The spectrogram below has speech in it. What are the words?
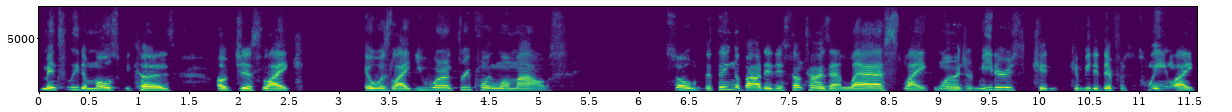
mentally the most because of just like it was like you weren't 3.1 miles. So the thing about it is sometimes that last like 100 meters can can be the difference between like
